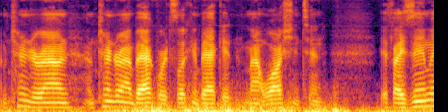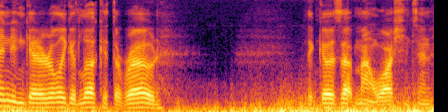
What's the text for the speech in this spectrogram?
I'm turned around. I'm turned around backwards, looking back at Mount Washington. If I zoom in, you can get a really good look at the road that goes up Mount Washington.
